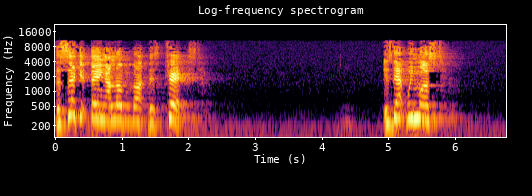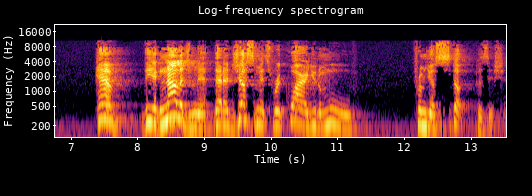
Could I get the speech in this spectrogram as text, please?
The second thing I love about this text is that we must have the acknowledgement that adjustments require you to move from your stuck position.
